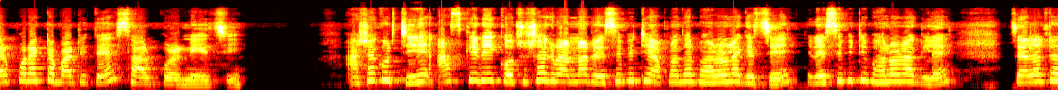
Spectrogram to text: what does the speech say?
এরপর একটা বাটিতে সার্ভ করে নিয়েছি। আশা করছি আজকের এই কচু শাক রান্নার রেসিপিটি আপনাদের ভালো লেগেছে। রেসিপিটি ভালো লাগলে চ্যানেলটা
